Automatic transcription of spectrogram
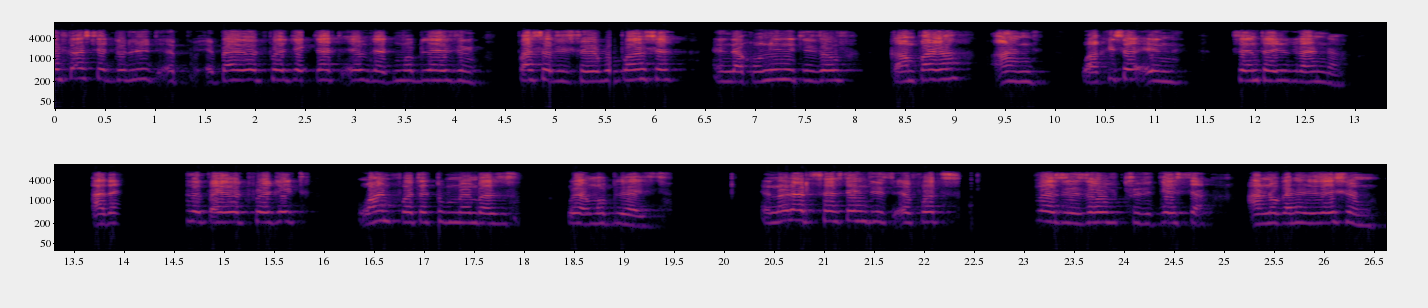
entrusted to lead a, a pilot project that aimed at mobilizing with cerebral palsy in the communities of Kampala and Wakiso in central Uganda. At the, the pilot project, 142 members were mobilized. In order to sustain these efforts, was resolved to register an organization,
